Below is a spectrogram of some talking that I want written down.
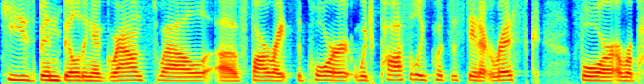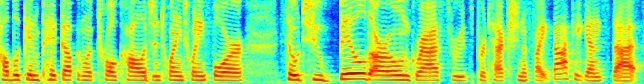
He's been building a groundswell of far right support, which possibly puts the state at risk for a Republican pickup in Electoral College in 2024. So, to build our own grassroots protection to fight back against that,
